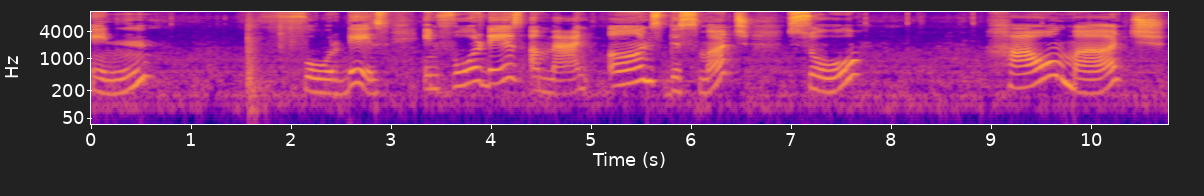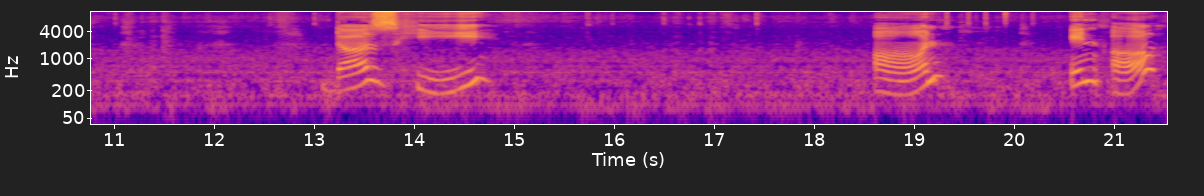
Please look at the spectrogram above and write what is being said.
in 4 days. In 4 days a man earns this much. So how much does he earn in a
